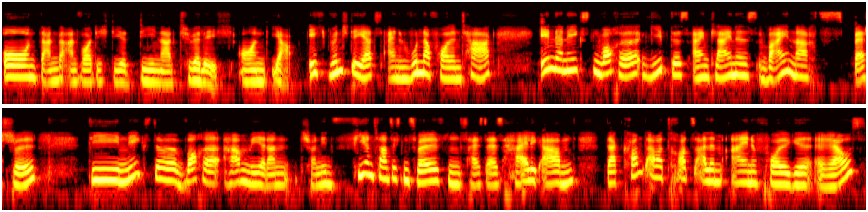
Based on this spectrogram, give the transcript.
und dann beantworte ich dir die natürlich. Und ja, ich wünsche dir jetzt einen wundervollen Tag. In der nächsten Woche gibt es ein kleines Weihnachtsspecial. Die nächste Woche haben wir dann schon den 24.12., das heißt, da ist Heiligabend. Da kommt aber trotz allem eine Folge raus.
